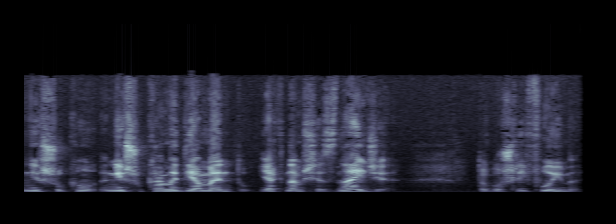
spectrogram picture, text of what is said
nie, szuką, nie szukamy diamentu. Jak nam się znajdzie, to go szlifujmy.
